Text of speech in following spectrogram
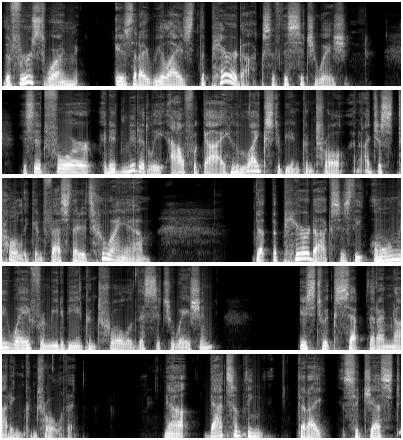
The first one is that I realized the paradox of this situation is that for an admittedly alpha guy who likes to be in control, and I just totally confess that it's who I am, that the paradox is the only way for me to be in control of this situation is to accept that I'm not in control of it. Now, that's something that I suggest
